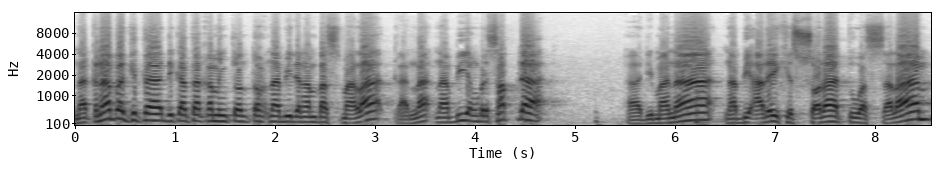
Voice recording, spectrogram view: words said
Nah, kenapa kita dikatakan mencontoh Nabi dengan basmalah? Karena Nabi yang bersabda. Nah, di mana Nabi alaihi salatu wassalam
